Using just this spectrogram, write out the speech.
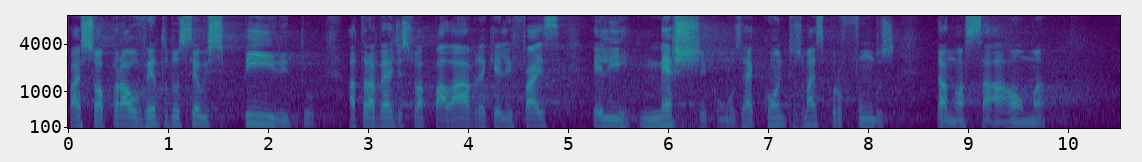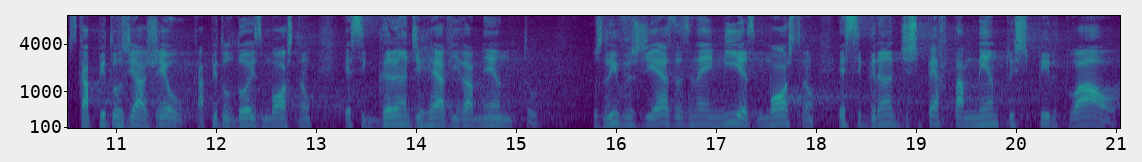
faz soprar o vento do seu espírito, através de sua palavra, que ele faz, ele mexe com os recônditos mais profundos da nossa alma. Os capítulos de Ageu, capítulo 2, mostram esse grande reavivamento. Os livros de Esdras e Neemias mostram esse grande despertamento espiritual.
